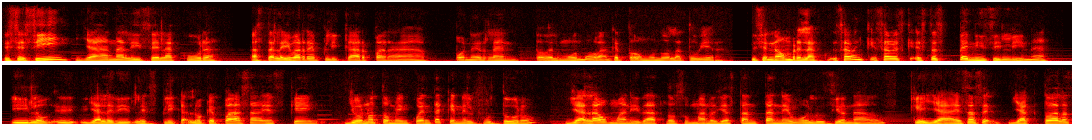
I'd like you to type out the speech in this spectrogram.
Dice, sí, ya analicé la cura. Hasta la iba a replicar para ponerla en todo el mundo, ¿va? que todo el mundo la tuviera. Dice, no, hombre, la, ¿saben qué? ¿Sabes que Esto es penicilina. Y, lo, y ya le, di- le explica, lo que pasa es que yo no tomé en cuenta que en el futuro ya la humanidad, los humanos ya están tan evolucionados que ya esas, ya todas las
